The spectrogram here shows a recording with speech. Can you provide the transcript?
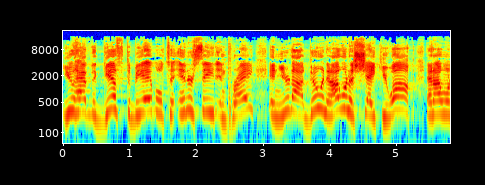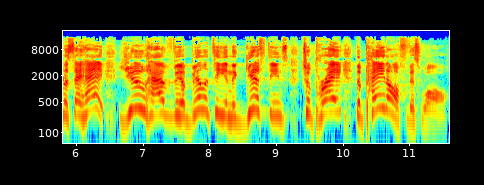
you have the gift to be able to intercede and pray, and you're not doing it. I want to shake you up, and I want to say, hey, you have the ability and the giftings to pray the paint off this wall.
